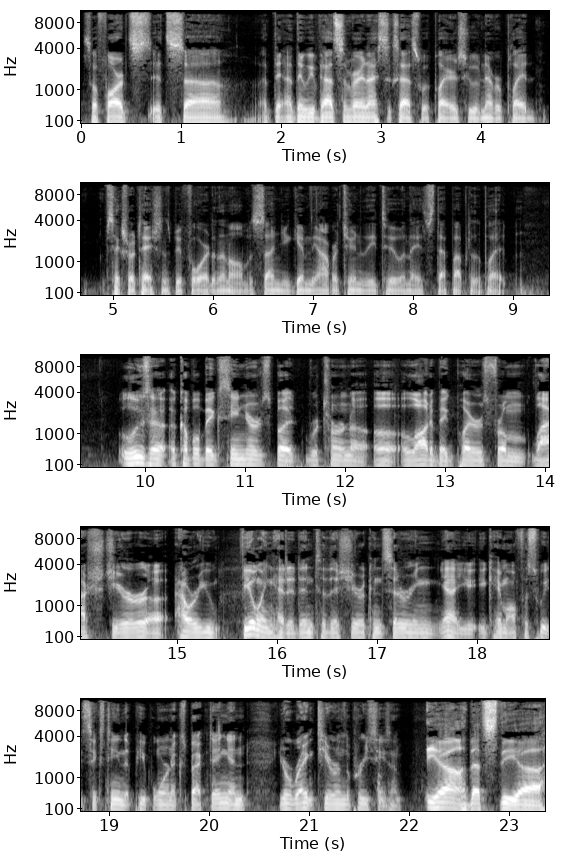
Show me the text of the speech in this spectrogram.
so far, it's it's uh, I, I think we've had some very nice success with players who have never played six rotations before, it, and then all of a sudden you give them the opportunity to, and they step up to the plate. lose a, a couple big seniors, but return a, a, a lot of big players from last year. Uh, how are you feeling headed into this year, considering, yeah, you, you came off a Sweet 16 that people weren't expecting, and you're ranked here in the preseason? Yeah, that's the uh,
